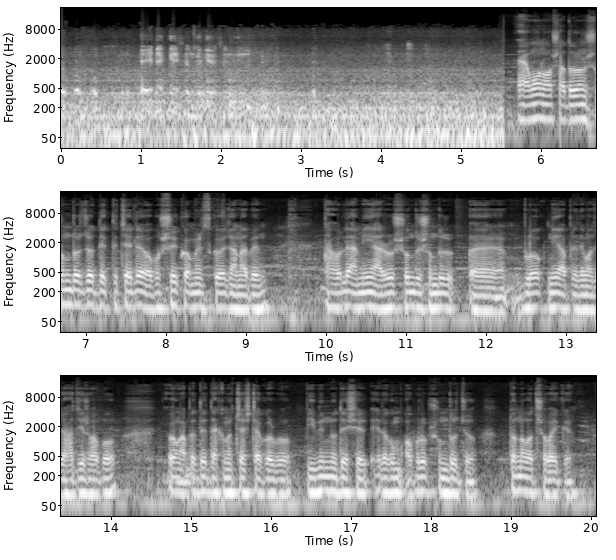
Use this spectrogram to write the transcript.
এমন অসাধারণ সৌন্দর্য দেখতে চাইলে অবশ্যই কমেন্টস করে জানাবেন। তাহলে আমি আরও সুন্দর সুন্দর ব্লগ নিয়ে আপনাদের মাঝে হাজির হব এবং আপনাদের দেখানোর চেষ্টা করব বিভিন্ন দেশের এরকম অপরূপ সৌন্দর্য। ধন্যবাদ সবাইকে।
